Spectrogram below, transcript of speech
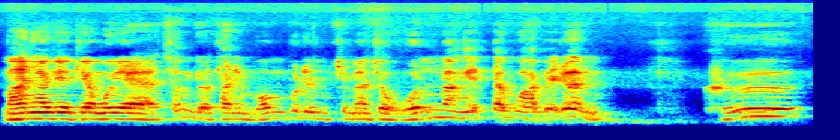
만약의 경우에 선교사님 몸부림치면서 원망했다고 하면은 그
